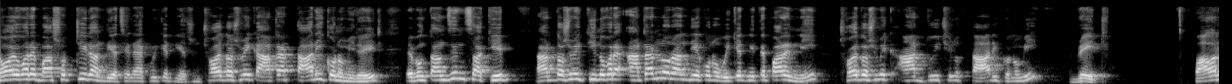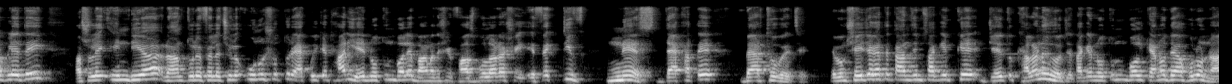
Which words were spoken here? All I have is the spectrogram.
নয় ওভারে বাষট্টি রান দিয়েছেন, এক উইকেট নিয়েছেন। ছয় দশমিক আট আট তার ইকোনমি রেট এবং তানজিন সাকিব আট দশমিক তিন ওভারে আটান্ন রান দিয়ে কোনো উইকেট নিতে পারেননি। ছয় দশমিক আট দুই ছিল তার ইকোনমি রেট পাওয়ার প্লেতেই আসলে ইন্ডিয়া রান তুলে ফেলেছিল উনসত্তর এক উইকেট হারিয়ে নতুন বলে বাংলাদেশের ফাস্ট বোলাররা সেই এফেক্টিভনেস দেখাতে ব্যর্থ হয়েছে। এবং সেই জায়গাতে তানজিম সাকিবকে যেহেতু খেলানোই হয়েছে, তাকে নতুন বল কেন দেওয়া হলো না,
